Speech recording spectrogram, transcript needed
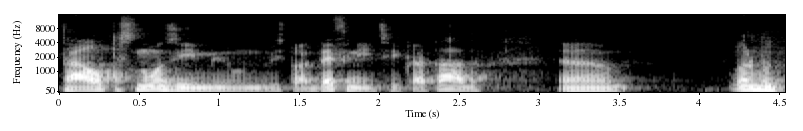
telpas nozīmi un vispār definīciju kā tādu, uh, varbūt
